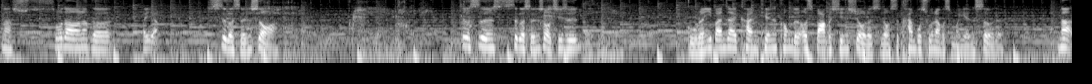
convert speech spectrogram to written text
那说到那个，哎呀，四个神兽啊。这个四人四个神兽，其实古人一般在看天空的二十八个星宿的时候是看不出那个什么颜色的。那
